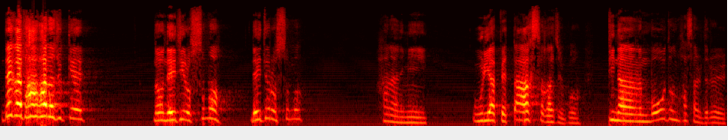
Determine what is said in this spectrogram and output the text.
내가 다 받아줄게. 너 내 뒤로 숨어. 내 뒤로 숨어. 하나님이 우리 앞에 딱 서가지고 비난하는 모든 화살들을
